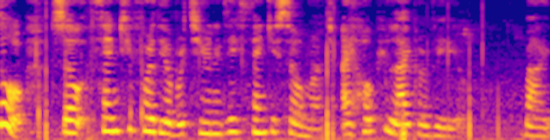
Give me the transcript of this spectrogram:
all. So thank you for the opportunity. Thank you so much. I hope you like our video. Bye.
